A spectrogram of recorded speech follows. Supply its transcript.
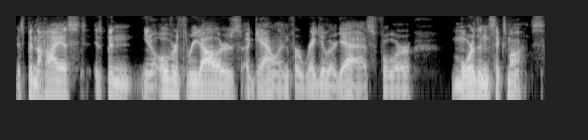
It's been the highest, it's been, you know, over $3 a gallon for regular gas for more than six months.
